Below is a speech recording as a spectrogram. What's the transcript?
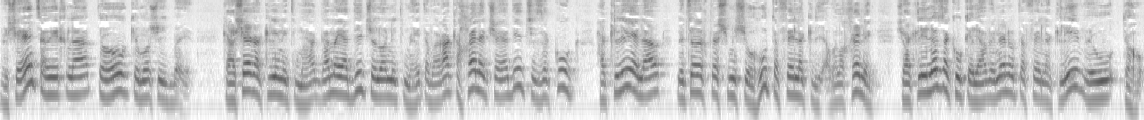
ושאין צריך לה טהור כמו שהתבהר. כאשר הכלי נטמע, גם הידית שלו נטמאת, אבל רק החלק שהידית שזקוק הכלי אליו לצורך תשמישו, הוא טפל לכלי, אבל החלק שהכלי לא זקוק אליו איננו טפל לכלי והוא טהור.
